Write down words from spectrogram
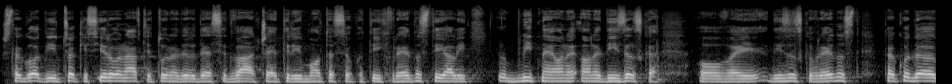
šta god, i čak i sirova nafta je tu na 92, 4, mota se oko tih vrednosti, ali bitna je ona, ona dizelska, ovaj, dizelska vrednost. Tako da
